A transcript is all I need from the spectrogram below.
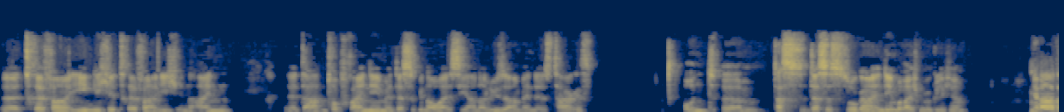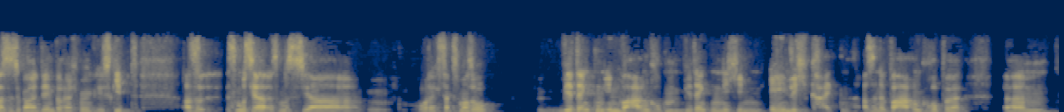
äh, Treffer, ähnliche Treffer ich in einen äh, Datentopf reinnehme, desto genauer ist die Analyse am Ende des Tages. Und ähm, das, das ist sogar in dem Bereich möglich, ja? Ja, das ist sogar in dem Bereich möglich. Es gibt, also es muss ja, es muss ja, oder ich sag's mal so, wir denken in Warengruppen, wir denken nicht in Ähnlichkeiten. Also eine Warengruppe ähm,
